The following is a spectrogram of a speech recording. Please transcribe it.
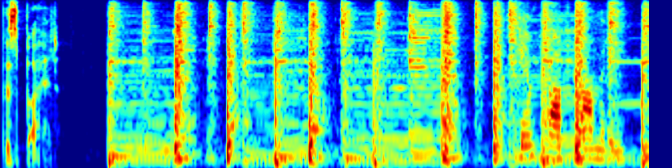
Bis bald. Improv Comedy.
